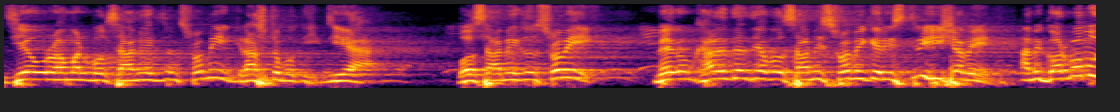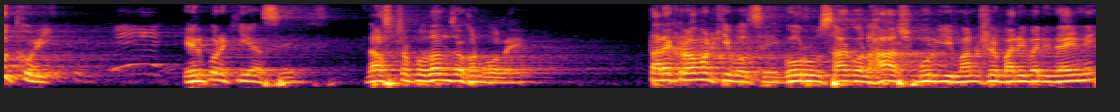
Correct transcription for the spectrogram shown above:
জিয়াউর রহমান বলছে, আমি একজন শ্রমিক। রাষ্ট্রপতি, জিয়া। বলছে, আমি একজন শ্রমিক। বেগম খালেদা জিয়া বলছে, আমি শ্রমিকের স্ত্রী হিসাবে আমি গর্ববোধ করি। এরপরে কি আছে? রাষ্ট্রপ্রধান যখন বলে, তারেক রহমান কি বলছে? গরু, ছাগল, হাঁস, মুরগি মানুষের বাড়ি বাড়ি দেয়নি?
